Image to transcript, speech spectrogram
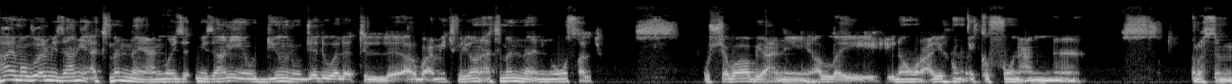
هاي موضوع الميزانية. أتمنى يعني ميز- ميزانية والديون وجدولة ال 400 مليون. أتمنى إنه وصل. والشباب يعني الله ينور عليهم يكفون عن آه، رسم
